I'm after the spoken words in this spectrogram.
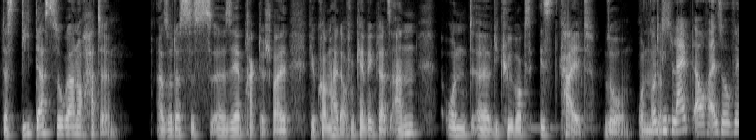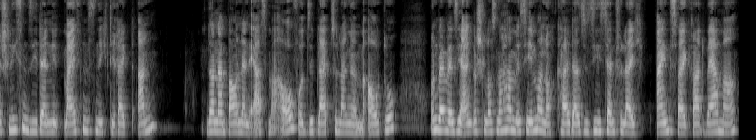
dass die das sogar noch hatte. Also das ist äh, sehr praktisch, weil wir kommen halt auf dem Campingplatz an und äh, die Kühlbox ist kalt. So und, und die bleibt auch. Also wir schließen sie dann meistens nicht direkt an, sondern bauen dann erstmal auf und sie bleibt so lange im Auto. Und wenn wir sie angeschlossen haben, ist sie immer noch kalt. Also sie ist dann vielleicht ein, zwei Grad wärmer.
